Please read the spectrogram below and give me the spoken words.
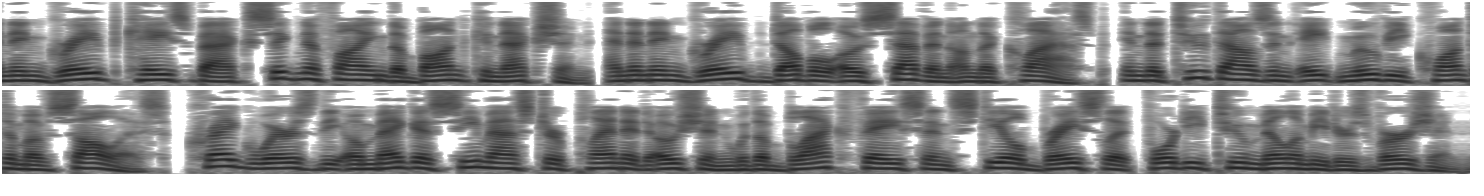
an engraved caseback signifying the Bond connection, and an engraved 007 on the clasp. In the 2008 movie Quantum of Solace, Craig wears the Omega Seamaster Planet Ocean with a black face and steel bracelet 42 mm version.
